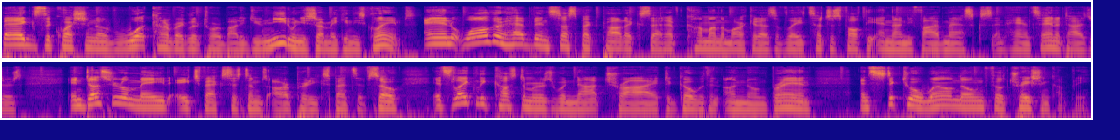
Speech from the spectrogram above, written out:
begs the question of what kind of regulatory body do you need when you start making these claims? And while there have been suspect products that have come on the market as of late, such as faulty N95 masks and hand sanitizers, industrial made HVAC systems are pretty expensive. So it's likely customers would not try to go with an unknown brand and stick to a well known filtration company.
